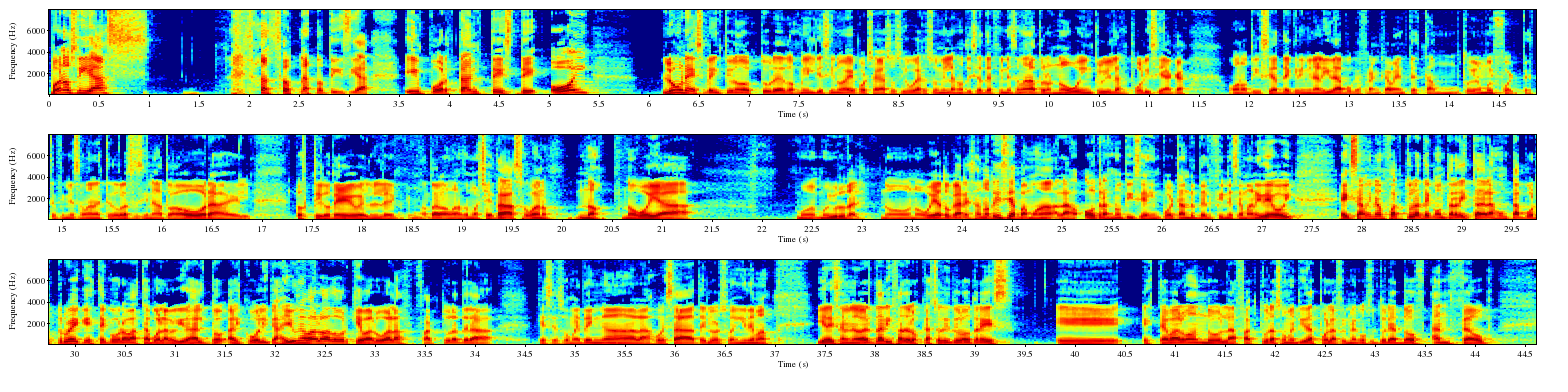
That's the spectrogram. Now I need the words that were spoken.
Buenos días. Estas son las noticias importantes de hoy, lunes 21 de octubre de 2019. Por si acaso, si voy a resumir las noticias del fin de semana, pero no voy a incluir las policíacas o noticias de criminalidad, porque francamente están, estuvieron muy fuertes. Este fin de semana, este doble asesinato ahora, el, los tiroteos, el, que mataron a machetazo. Bueno, no, no voy a muy, brutal. No, no voy a tocar esas noticias. Vamos a las otras noticias importantes del fin de semana y de hoy. Examinan facturas de contratista de la Junta por trueque. Este cobra hasta por las bebidas alcohólicas. Hay un evaluador que evalúa las facturas de la que se someten a la jueza Taylor Swain y demás. Y el examinador de tarifas de los casos título 3 eh, está evaluando las facturas sometidas por la firma de consultoría Dove and Phelps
